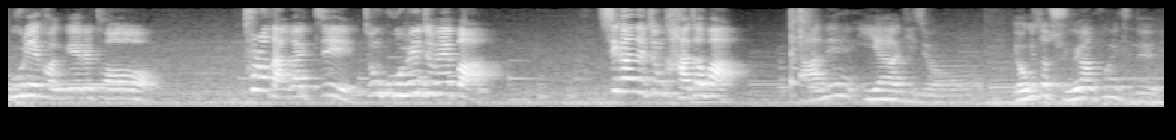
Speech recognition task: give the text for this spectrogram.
우리의 관계를 더 풀어나갈지 좀 고민 좀 해봐. 시간을 좀 가져봐. 라는 이야기죠. 여기서 중요한 포인트는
